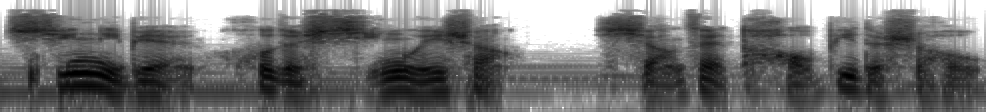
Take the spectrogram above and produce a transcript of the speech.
心里边或者行为上想在逃避的时候，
